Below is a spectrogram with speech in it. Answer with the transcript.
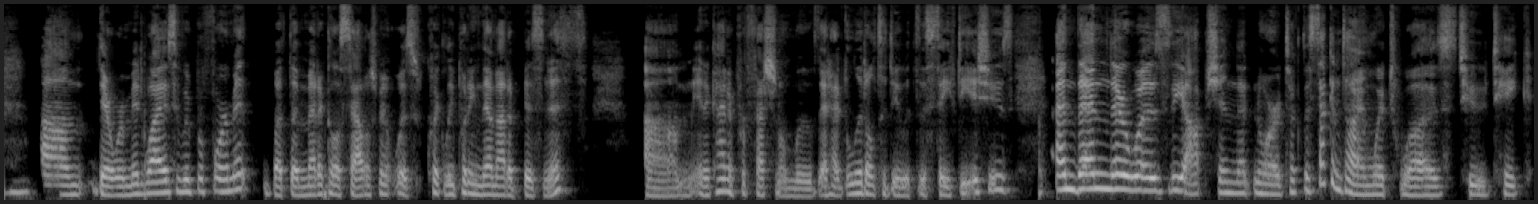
Mm-hmm. Um, there were midwives who would perform it, but the medical establishment was quickly putting them out of business um, in a kind of professional move that had little to do with the safety issues. And then there was the option that Nora took the second time, which was to take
